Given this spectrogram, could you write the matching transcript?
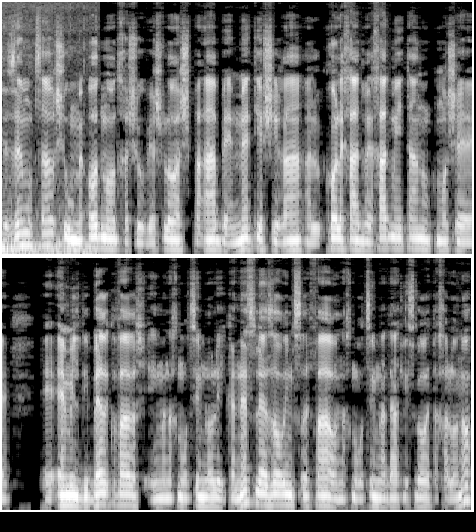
וזה מוצר שהוא מאוד מאוד חשוב, יש לו השפעה באמת ישירה על כל אחד ואחד מאיתנו, כמו שאמיל דיבר כבר, אם אנחנו רוצים לא להיכנס לאזור עם שריפה או אנחנו רוצים לדעת לסגור את החלונות.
